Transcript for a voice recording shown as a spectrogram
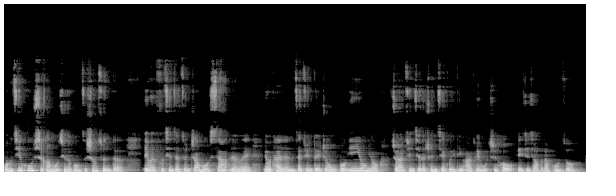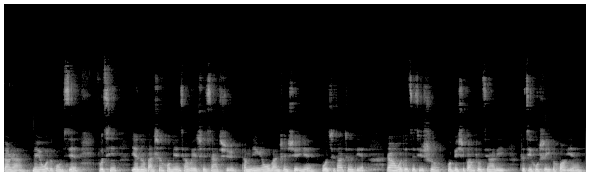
我们几乎是靠母亲的工资生存的。因为父亲在遵照某项认为犹太人在军队中不应拥有重要军阶的纯洁规定而退伍之后，一直找不到工作。当然，没有我的贡献，父亲也能把生活勉强维持下去。他们宁愿我完成学业，我知道这点。然而，我对自己说，我必须帮助家里。这几乎是一个谎言，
